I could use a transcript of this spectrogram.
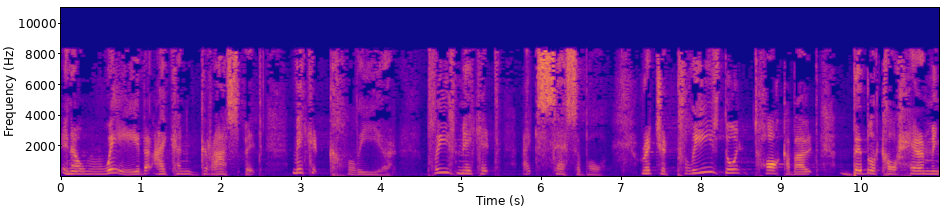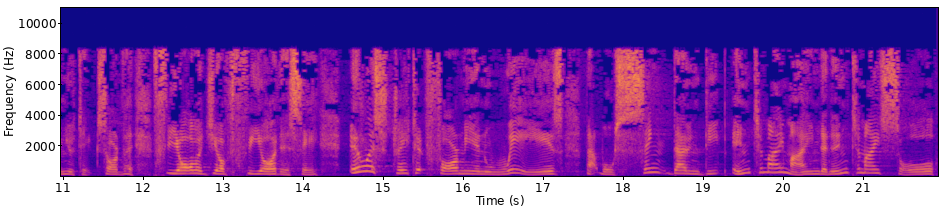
in a way that I can grasp it. Make it clear. Please make it accessible. Richard, please don't talk about biblical hermeneutics or the theology of theodicy. Illustrate it for me in ways that will sink down deep into my mind and into my soul,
